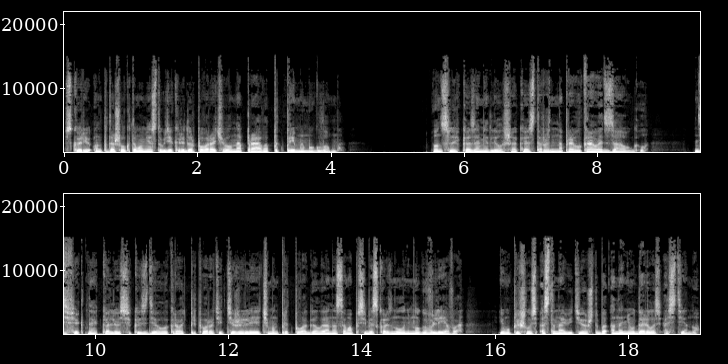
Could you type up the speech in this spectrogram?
Вскоре он подошел к тому месту, где коридор поворачивал направо под прямым углом. Он слегка замедлил шаг и осторожно направил кровать за угол. Дефектное колесико сделало кровать при повороте тяжелее, чем он предполагал, и она сама по себе скользнула немного влево. Ему пришлось остановить ее, чтобы она не ударилась о стену.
